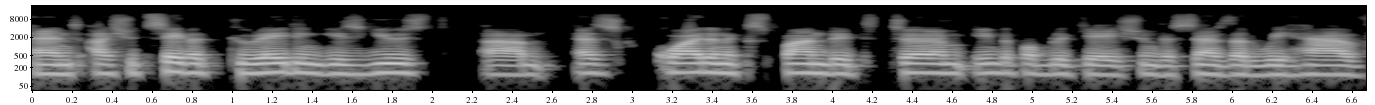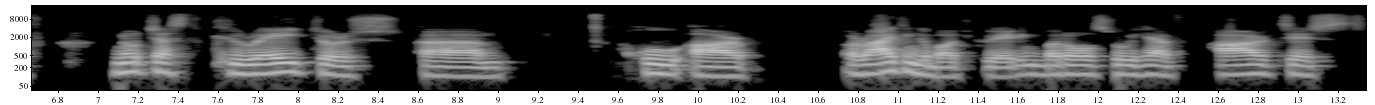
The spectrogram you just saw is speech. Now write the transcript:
And I should say that curating is used um, as quite an expanded term in the publication, the sense that we have not just curators um, who are writing about curating, but also we have artists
